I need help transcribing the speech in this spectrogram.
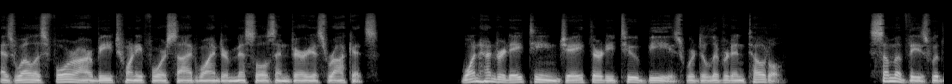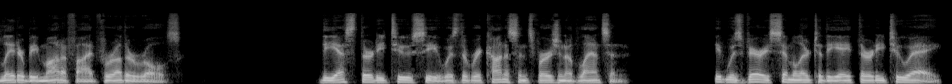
as well as four RB-24 Sidewinder missiles and various rockets. 118 J-32Bs were delivered in total. Some of these would later be modified for other roles. The S-32C was the reconnaissance version of Lansen. It was very similar to the A-32A,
